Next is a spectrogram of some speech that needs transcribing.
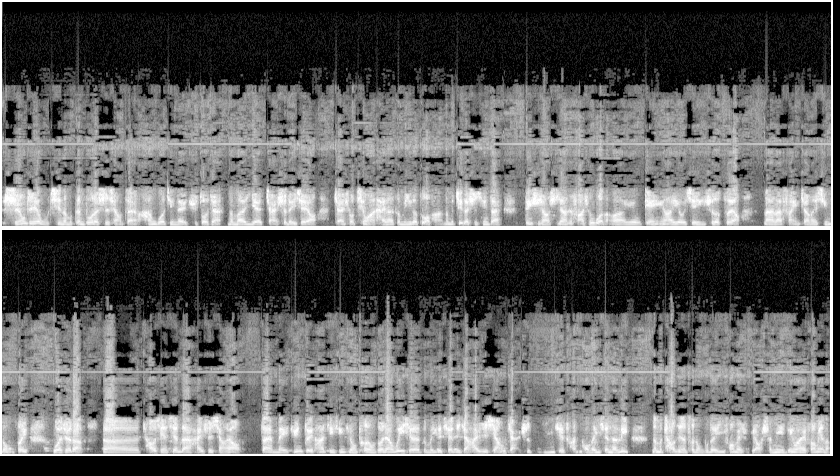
使用这些武器，那么更多的是想在韩国境内去作战，那么也展示了一些要斩首青瓦台的这么一个做法。那么这个事情在历史上实际上是发生过的啊，也有电影啊，也有一些影视的资料来来反映这样的行动。所以我觉得，呃，朝鲜现在还是想要在美军对他进行这种特种作战威胁的这么一个前提下，还是想展示自己一些传统的一些能力。那么朝鲜的特种部队一方面是比较神秘，另外一方面呢，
